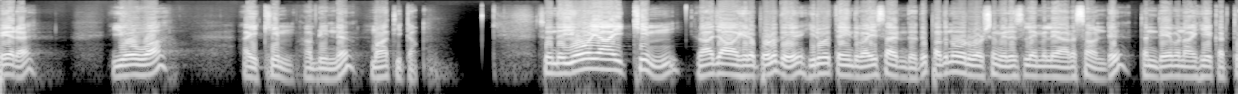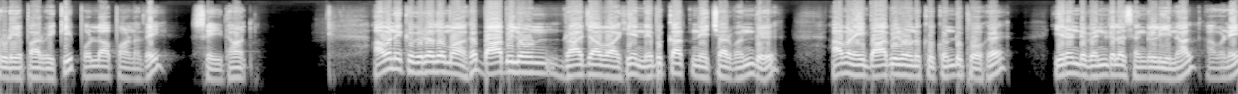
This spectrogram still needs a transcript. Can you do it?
பேரை யோவா ஐ கிம் அப்படின்னு மாற்றிட்டான் ஸோ இந்த யோயாய் கிம் ராஜாவாகிற பொழுது இருபத்தைந்து வயசாக இருந்தது. பதினோரு வருஷம் எருசலேமிலே அரசாண்டு தன் தேவனாகிய கர்த்தருடைய பார்வைக்கு பொல்லாப்பானதை செய்தான். அவனுக்கு விரோதமாக பாபிலோன் ராஜாவாகிய நெபுகாத் நேச்சார் வந்து அவனை பாபிலோனுக்கு கொண்டு போக இரண்டு வெண்கல சங்கிலியினால் அவனை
